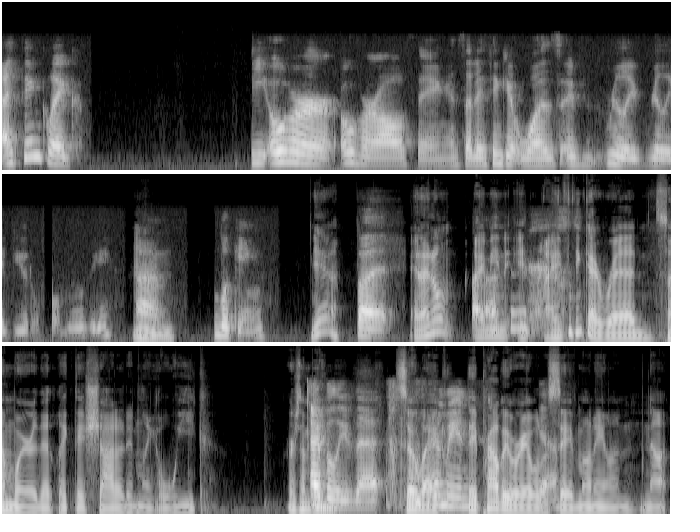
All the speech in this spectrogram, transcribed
I think, like the over overall thing is that I think it was a really really beautiful movie, Mm-hmm. um, looking. Yeah. But And I don't. I mean, it, I think I read somewhere that like they shot it in like a week or something. I believe that. So like I mean, they probably were able yeah. to save money on not.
